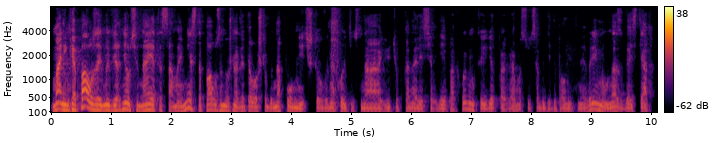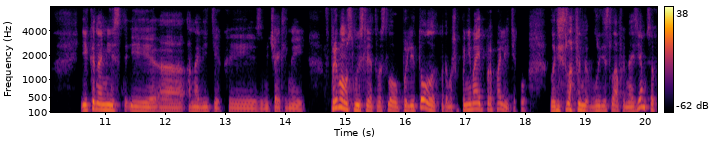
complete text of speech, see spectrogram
Маленькая пауза, и мы вернемся на это самое место. Пауза нужна для того, чтобы напомнить, что вы находитесь на YouTube-канале Сергея Пархоменко. Идет программа «Суть событий. Дополнительное время». У нас в гостях экономист, и э, аналитик, и замечательный, в прямом смысле этого слова, политолог, потому что понимает про политику, Владислав, Владислав Иноземцев.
